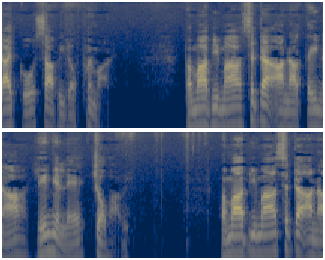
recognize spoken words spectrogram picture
live ကိုစပြီးတော့ဖွင့်ပါတယ်ဗမာပြည်မှာစစ်တပ်အာဏာသိမ်းတာ၄နှစ်လဲကြော်ပါပြီဗမာပြည်မှာစစ်တပ်အာဏာ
